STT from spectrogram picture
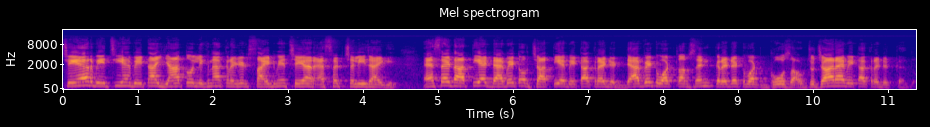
चेयर बेची है बेटा, या तो लिखना क्रेडिट साइड में चेयर एसेट चली जाएगी। एसेट आती है डेबिट और जाती है बेटा credit debit what comes in credit what goes out जो जा रहा है बेटा क्रेडिट कर दो।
